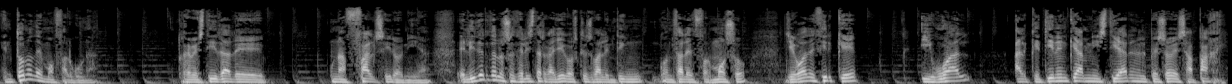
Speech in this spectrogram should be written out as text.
En tono de mofa alguna, revestida de una falsa ironía. El líder de los socialistas gallegos, que es Valentín González Formoso, llegó a decir que igual al que tienen que amnistiar en el PSOE es Paje.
